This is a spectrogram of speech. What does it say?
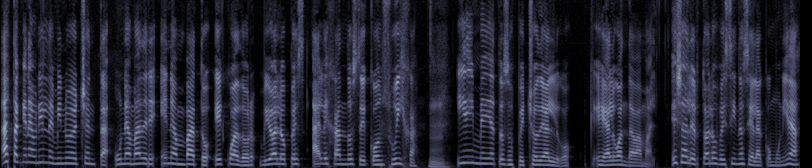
Hasta que en abril de 1980 una madre en Ambato, Ecuador, vio a López alejándose con su hija Hmm. y de inmediato sospechó de algo, que algo andaba mal. Ella alertó a los vecinos y a la comunidad,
